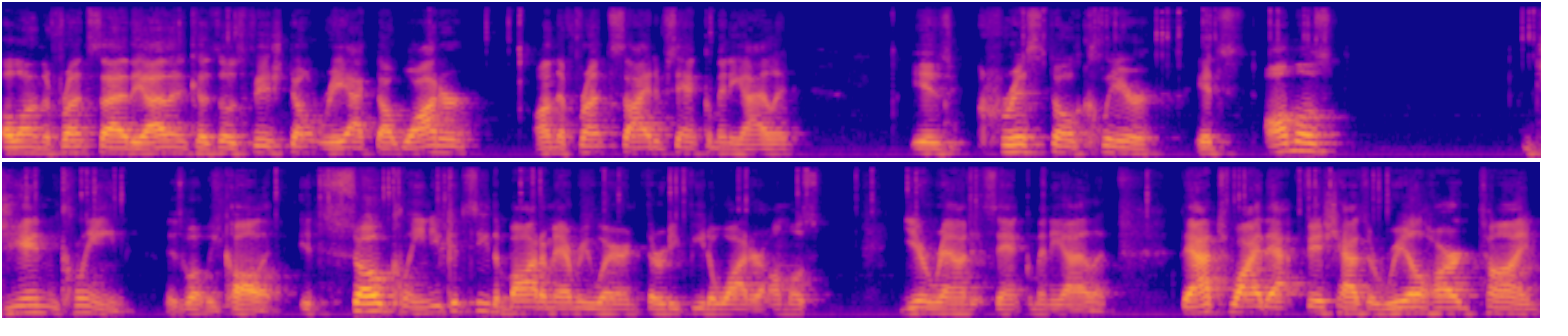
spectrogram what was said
along the front side of the island because those fish don't react. The water on the front side of San Clemente Island is crystal clear. It's almost gin clean, is what we call it. It's so clean. You can see the bottom everywhere in 30 feet of water, almost year round at San Clemente Island. That's why that fish has a real hard time.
